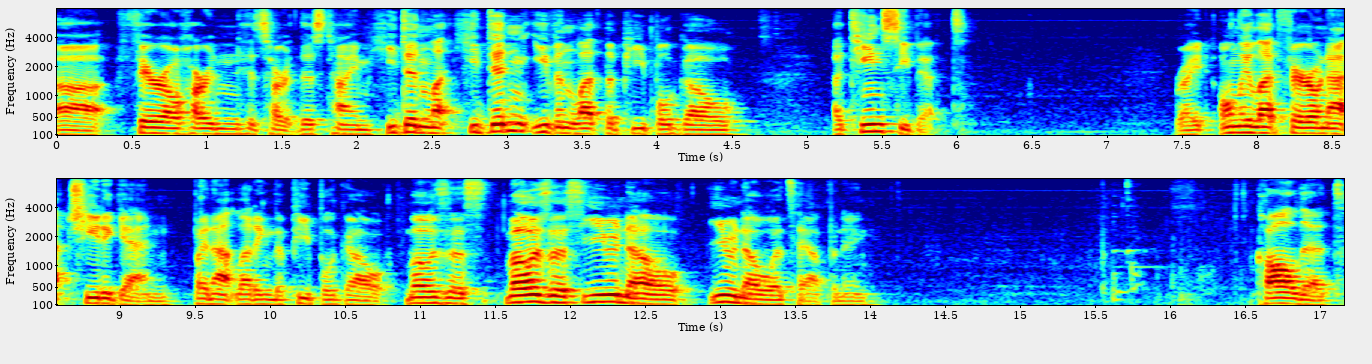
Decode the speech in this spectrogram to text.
Uh, Pharaoh hardened his heart this time. He didn't let he didn't even let the people go a teensy bit right? Only let Pharaoh not cheat again by not letting the people go. Moses, Moses, you know, you know what's happening. Called it,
